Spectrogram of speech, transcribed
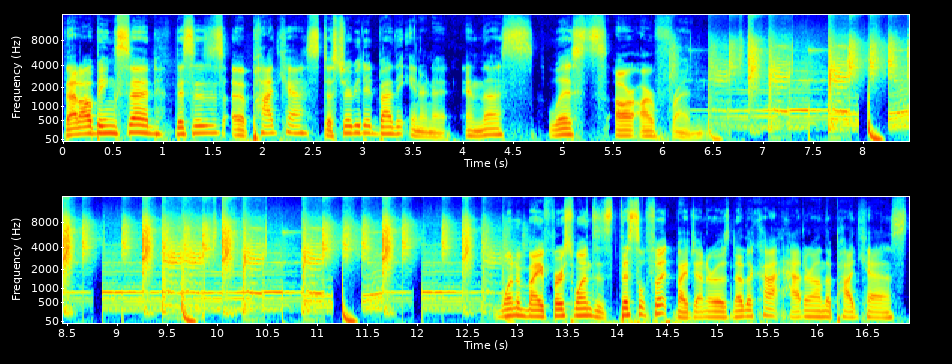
That all being said, this is a podcast distributed by the internet, and thus lists are our friend. One of my first ones is Thistlefoot by GennaRose Nethercott. Had her on the podcast.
